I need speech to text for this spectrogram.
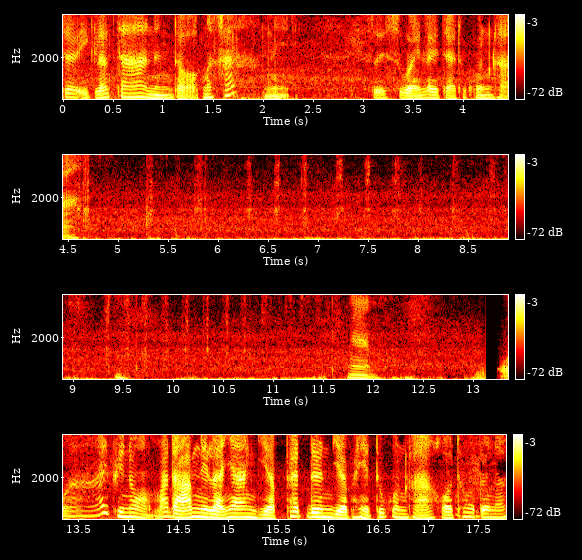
เจออีกแล้วจ้าหนึ่งดอกนะคะ นี่ สวย ๆ เลยจ้าทุกคนค่ะ งาม ว้ายพี่น้อง มาดามนี่แหละย่างเหยียบแพทเดินเหยียบเห็ดทุกคนขาขอโทษด้วยนะ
